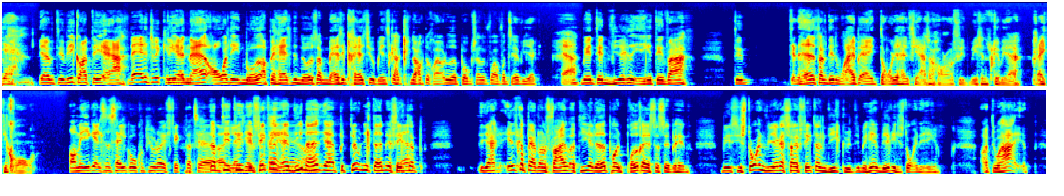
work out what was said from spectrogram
Ja. Ja, det ved godt, det er... Hvad er det, du ikke kan Det er en meget overlegen måde at behandle noget, som en masse kreative mennesker har knoklet røven ud af bukserne for at få til at virke. Ja. Men den virkede ikke. Den var... Den, den havde sådan lidt vibe af en dårlig 70'er horrorfilm, hvis den skal være rigtig grov. Og med ikke altid særlig gode computereffekter til at, Jamen, at det, lave det, de effekter er lige meget. Jeg er bedøvende glad med effekter. Ja. Jeg elsker Babylon 5, og de er lavet på en brødrester simpelthen. Hvis historien virker, så er effekterne ligegyldige, men her virker historien ikke. Og du har,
